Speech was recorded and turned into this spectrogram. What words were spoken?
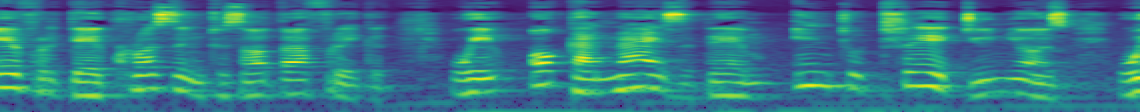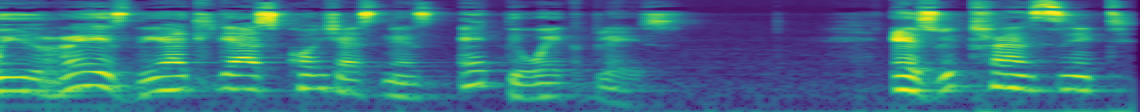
every day crossing to South Africa, we organize them into trade unions. We raise their class consciousness at the workplace. As we transit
